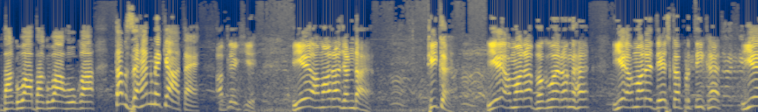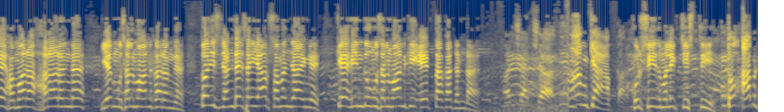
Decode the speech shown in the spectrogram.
भगवा भगवा होगा तब जहन में क्या आता है? अब देखिए ये हमारा झंडा है ठीक है? ये हमारा भगवा रंग है ये हमारे देश का प्रतीक है ये हमारा हरा रंग है ये मुसलमान का रंग है। तो इस झंडे से ही आप समझ जाएँगे कि हिंदू मुसलमान की एकता का झंडा है। अच्छा अच्छा। नाम क्या है आपका? खुर्शीद मलिक चिश्ती। तो अब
